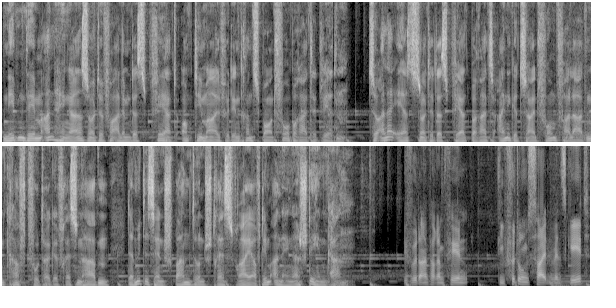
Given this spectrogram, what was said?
Neben dem Anhänger sollte vor allem das Pferd optimal für den Transport vorbereitet werden. Zuallererst sollte das Pferd bereits einige Zeit vorm Verladen Kraftfutter gefressen haben, damit es entspannt und stressfrei auf dem Anhänger stehen kann. Ich würde einfach empfehlen, die Fütterungszeiten, wenn es geht,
